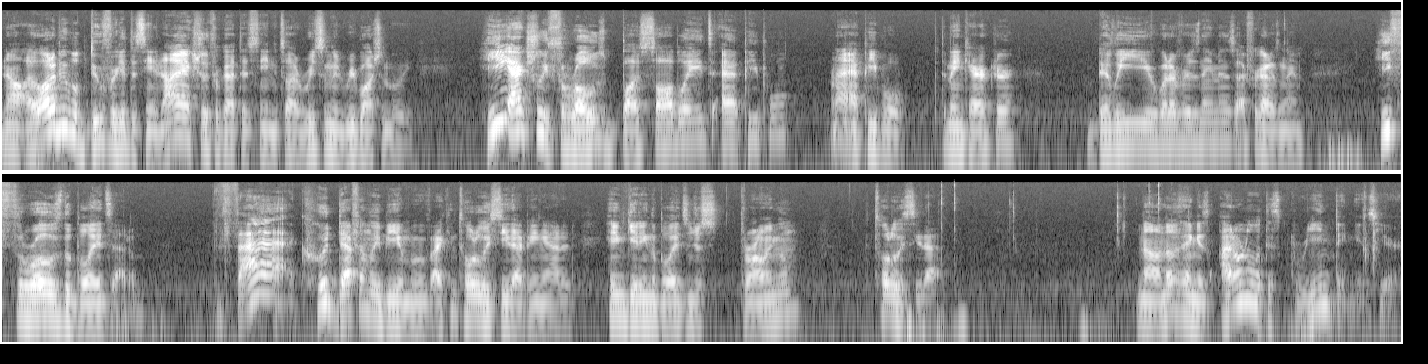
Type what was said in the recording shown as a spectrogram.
Now, a lot of people do forget the scene, and I actually forgot this scene until I recently rewatched the movie. He actually throws buzzsaw blades at people. Not at people, the main character. Billy or whatever his name is. I forgot his name. He throws the blades at him that could definitely be a move. I can totally see that being added. Him getting the blades and just throwing them. totally see that. Now another thing is I don't know what this green thing is here.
